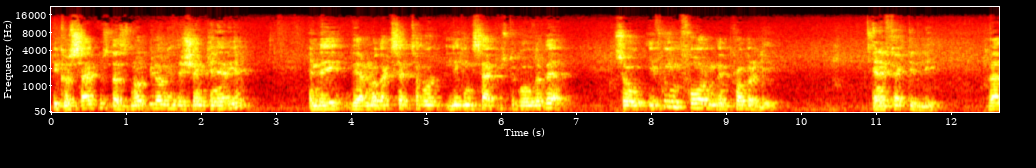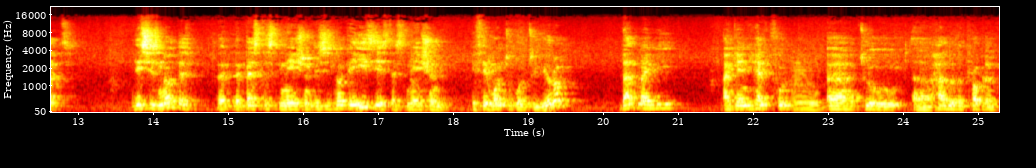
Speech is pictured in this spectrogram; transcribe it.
Because Cyprus does not belong in the Schengen area, and they, they are not acceptable leaving Cyprus to go over there. So if we inform them properly and effectively that this is not the, the, the best destination, this is not the easiest destination if they want to go to Europe, that might be again helpful uh, to uh, handle the problem.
